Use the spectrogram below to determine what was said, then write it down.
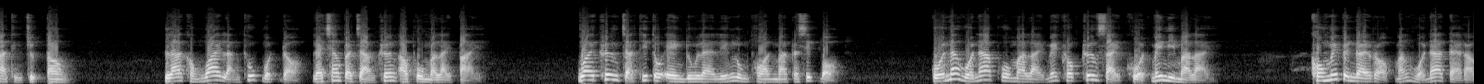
มาถึงจุดต้องลาของไหว้หลังทูบหมดดอก และช่างประจำเครื่องเอาพวงมาลัยไป ไหว้เครื่องจักรที่ตัวเองดูแลเลี้ยงลุงพรมากระซิบบอก หัวหน้าหัวหน้าพวงมาลัยไม่ครบเครื่องใส่ขวดไม่มีมาลัย คงไม่เป็นไรหรอกมั้งหัวหน้าแต่เรา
